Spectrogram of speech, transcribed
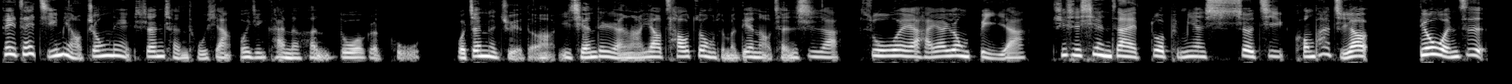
可以在几秒钟内生成图像。我已经看了很多个图，我真的觉得啊，以前的人啊，要操纵什么电脑程式啊、数位啊，还要用笔呀。其实现在做平面设计，恐怕只要丢文字，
